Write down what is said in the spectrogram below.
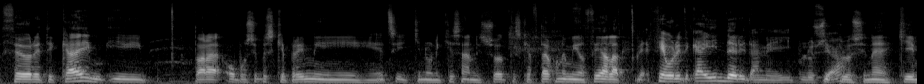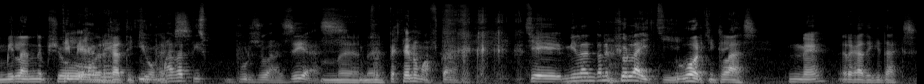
θεωρητικά η, η- τώρα όπως είπες και πριν οι, έτσι, οι κοινωνικές ανισότητες και αυτά έχουν μειωθεί αλλά Ναι, Θεωρητικά η Ίντερ ήταν η πλούσια. η πλούσιοι, ναι. Και η Μίλαν είναι πιο Τη λέγανε εργατική. η ομάδα τάξη. της μπουρζουαζίας. Ναι, ναι. Πεθαίνω με αυτά. και η Μίλαν ήταν πιο λαϊκή. Working class. ναι, Εργατική τάξη.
